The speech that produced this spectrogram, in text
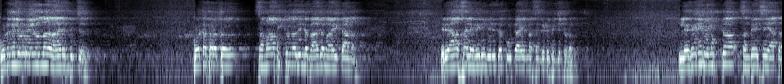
കൊടുങ്ങല്ലൂരിൽ നിന്ന് ആരംഭിച്ച് കോട്ടപ്പുറത്ത് സമാപിക്കുന്നതിന്റെ ഭാഗമായിട്ടാണ് രാസലഹരി വിരുദ്ധ കൂട്ടായ്മ സംഘടിപ്പിച്ചിട്ടുള്ളത്. ലഹരി വിമുക്ത സന്ദേശയാത്ര.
